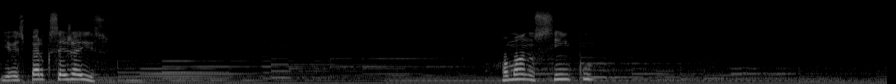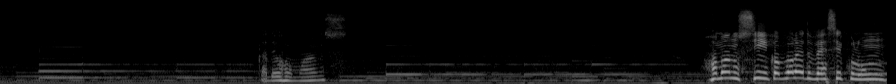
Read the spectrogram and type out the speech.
E eu espero que seja isso. Romanos 5. Cadê o Romanos? Romanos 5, eu vou ler do versículo 1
